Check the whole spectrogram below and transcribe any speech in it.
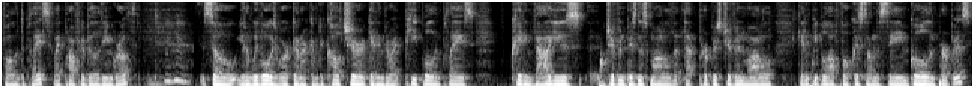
fall into place, like profitability and growth. So, you know, we've always worked on our company culture, getting the right people in place, creating values driven business model, that, that purpose driven model, getting people all focused on the same goal and purpose.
